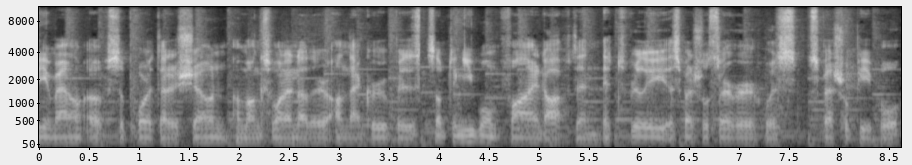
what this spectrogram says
The amount of support that is shown amongst one another on that group is something you won't find often. It's really a special server with special people.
